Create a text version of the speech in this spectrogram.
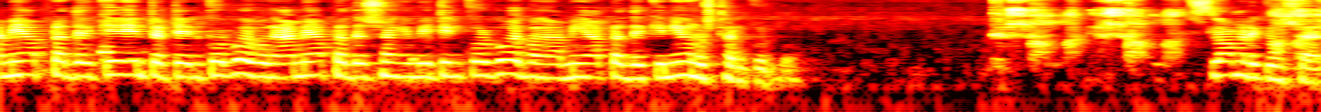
আমি আপনাদেরকে এন্টারটেইন করব এবং আমি আপনাদের সঙ্গে মিটিং করব এবং আমি আপনাদেরকে নিয়ে অনুষ্ঠান করব। ইনশাআল্লাহ ইনশাআল্লাহ। আসসালামু আলাইকুম স্যার।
